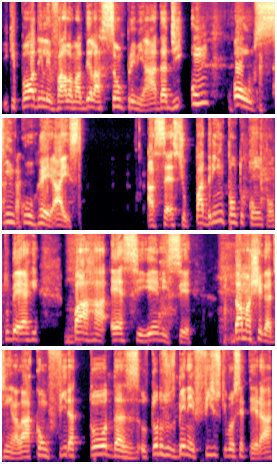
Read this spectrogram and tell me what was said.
e que podem levá-lo a uma delação premiada de um ou cinco reais. Acesse o padrim.com.br barra SMC dá uma chegadinha lá, confira todas, todos os benefícios que você terá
